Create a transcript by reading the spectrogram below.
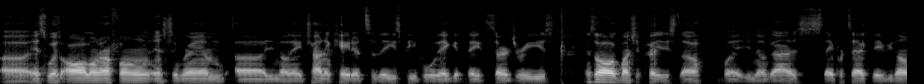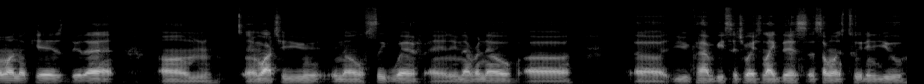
Uh, it's what's all on our phone, Instagram. Uh, you know, they trying to cater to these people. They get their surgeries. It's all a bunch of crazy stuff. But you know, guys, stay protected. If you don't want no kids, do that. Um, and watch who you you know sleep with, and you never know. Uh, uh, you can have a situation like this if someone's tweeting you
